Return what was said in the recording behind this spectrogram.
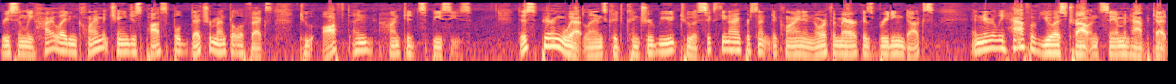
recently highlighting climate change's possible detrimental effects to often hunted species. Disappearing wetlands could contribute to a 69% decline in North America's breeding ducks, and nearly half of U.S. trout and salmon habitat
